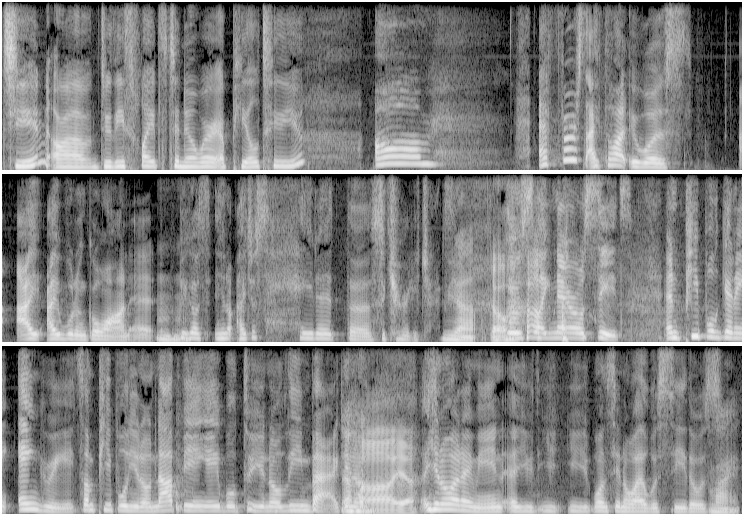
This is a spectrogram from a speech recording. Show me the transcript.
Jean, uh, do these flights to nowhere appeal to you? Um, at first I thought it was. I, I wouldn't go on it mm-hmm. because you know I just hated the security checks. Yeah. Oh. Those like narrow seats and people getting angry. Some people you know not being able to you know lean back. You know, uh-huh. Ah, yeah. you know what I mean. Uh, you, you you once in a while will see those Right.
